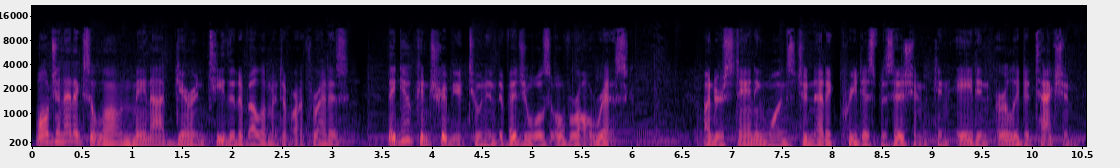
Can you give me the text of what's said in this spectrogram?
While genetics alone may not guarantee the development of arthritis, they do contribute to an individual's overall risk. Understanding one's genetic predisposition can aid in early detection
